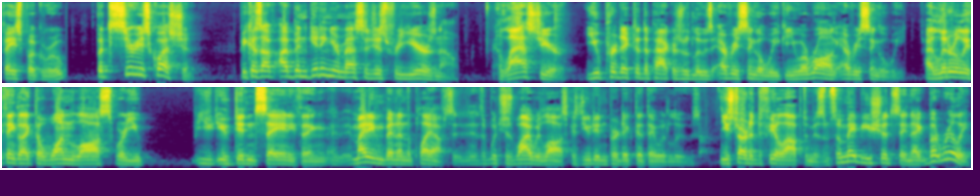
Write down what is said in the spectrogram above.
Facebook group. But serious question because I've, I've been getting your messages for years now. Last year, you predicted the Packers would lose every single week, and you were wrong every single week. I literally think like the one loss where you you, you didn't say anything. It might even been in the playoffs, which is why we lost because you didn't predict that they would lose. You started to feel optimism, so maybe you should say negative. But really,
